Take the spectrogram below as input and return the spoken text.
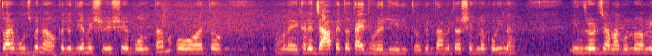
তো আর বুঝবে না। ওকে যদি আমি শুয়ে শুয়ে বলতাম, ও হয়তো মানে এখানে যা পেতো তাই ধরে দিয়ে দিত, কিন্তু আমি তো সেগুলো করি না। ইন্দ্রর জামাগুলো আমি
